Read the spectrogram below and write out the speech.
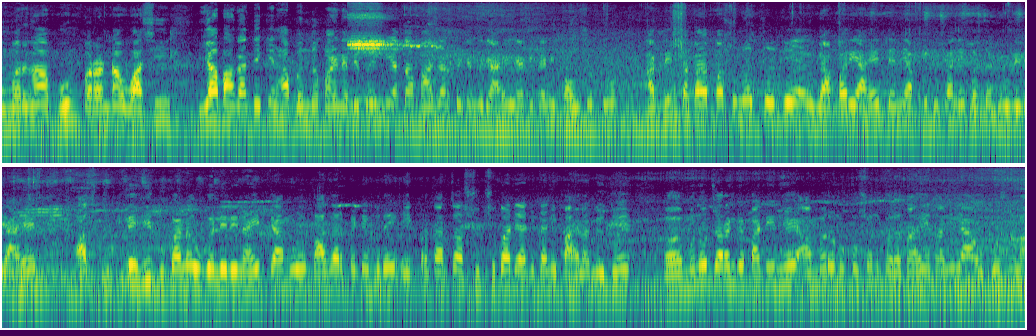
उमरगा भूम परांडा वाशी या भागात देखील हा बंद पाळण्यात येतो मी आता बाजारपेठेमध्ये आहे या ठिकाणी पाहू शकतो. अगदी सकाळपासूनच जे व्यापारी आहेत त्यांनी आपली दुकाने बंद ठेवलेली आहेत. आज कुठलेही दुकानं उघडलेली नाहीत. त्यामुळे बाजारपेठेमध्ये एक प्रकारचा शुकशुकाट या ठिकाणी पाहायला मिळतोय. मनोज जारंगे पाटील हे आमरण उपोषण करत आहेत आणि या उपोषणाला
